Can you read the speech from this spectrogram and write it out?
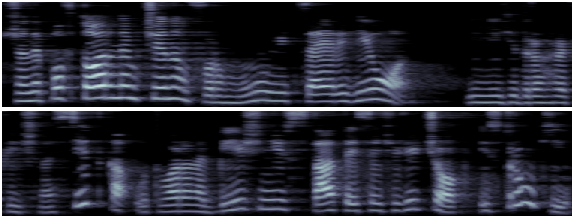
що неповторним чином формують цей регіон. Її гідрографічна сітка утворена більш ніж 100 тисяч річок і струмків.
